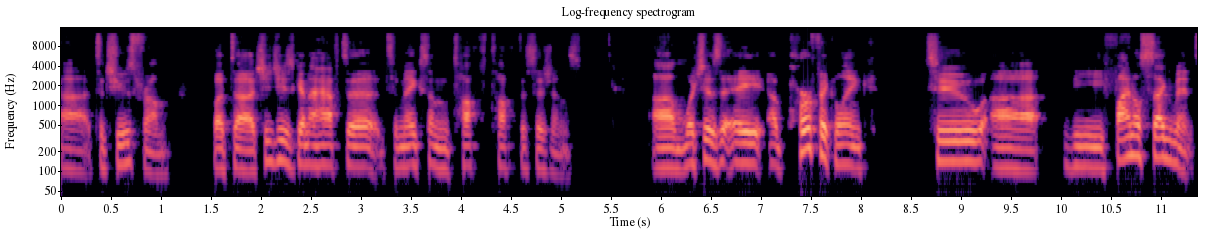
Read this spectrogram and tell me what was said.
uh, to choose from. But uh, Tite's gonna have to to make some tough tough decisions, um, which is a a perfect link to uh, the final segment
